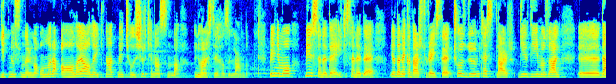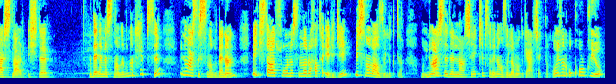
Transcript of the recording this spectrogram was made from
gitmiyorsunlarına, onlara ağlaya ağlaya ikna etmeye çalışırken aslında üniversiteye hazırlandım. Benim o bir senede, iki senede ya da ne kadar süreyse çözdüğüm testler, girdiğim özel e, dersler, işte deneme sınavları bunların hepsi üniversite sınavı denen ve iki saat sonrasında rahata erici bir sınava hazırlıktı. Ama üniversite denilen şeye kimse beni hazırlamadı gerçekten. O yüzden o korkuyu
